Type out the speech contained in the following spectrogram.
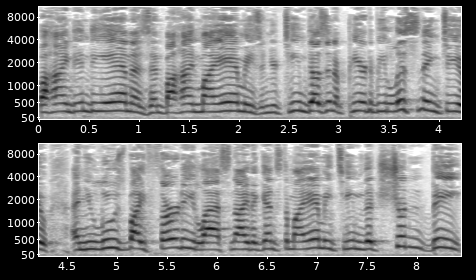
behind Indiana's and behind Miami's and your team doesn't appear to be listening to you and you lose by 30 last night against a Miami team that shouldn't be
